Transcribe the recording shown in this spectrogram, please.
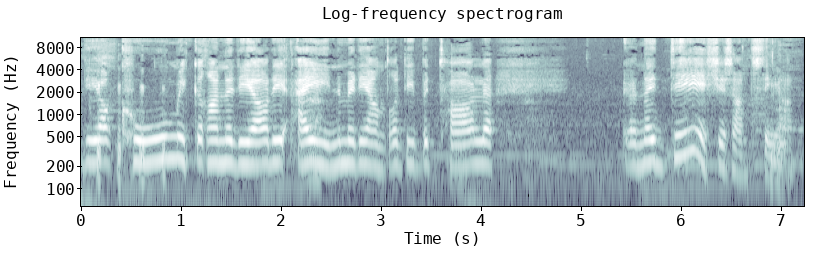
De har komikerne, de har de ene med de andre. De betaler Nei, det er ikke sant, Stian.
